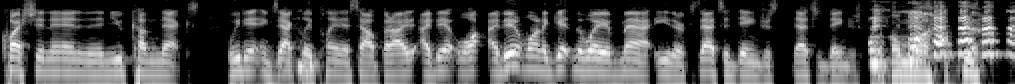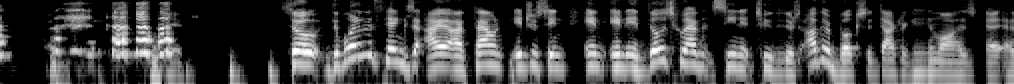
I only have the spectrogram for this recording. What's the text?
question in and then you come next. We didn't exactly plan this out, but I, I didn't want I didn't want to get in the way of Matt either because that's a dangerous that's a dangerous place. Oh my. So the, one of the things I, I found interesting, and, and, and, those who haven't seen it too, there's other books that Dr. Kinlaw has uh,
